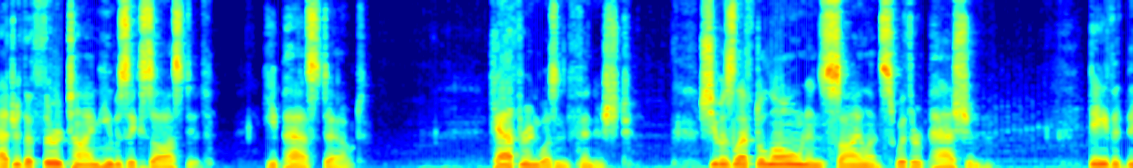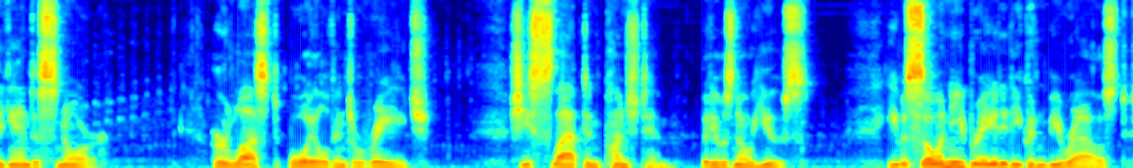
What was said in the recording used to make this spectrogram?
After the third time, he was exhausted. He passed out. Katherine wasn't finished. She was left alone in silence with her passion. David began to snore. Her lust boiled into rage. She slapped and punched him, but it was no use. He was so inebriated he couldn't be roused.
